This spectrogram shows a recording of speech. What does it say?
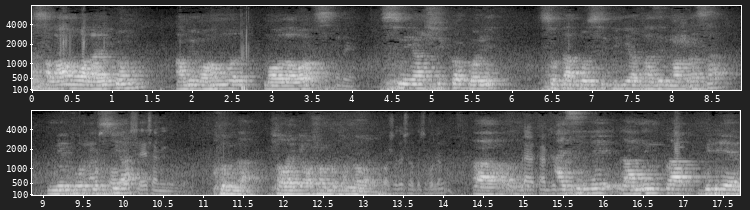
আসসালামু আলাইকুম। আমি মোহাম্মদ মৌলাওয়াক্স সিনিয়র শিক্ষক গণিত সুলতানপুর সিদ্দিকিয়া ফাজিল মাদ্রাসা মিরপুর কুষ্টিয়া শেষ আমি খুলনা। সবাইকে অসংখ্য ধন্যবাদ। পর্ষদের সদস্য বলেন। আইসিডি লার্নিং ক্লাব বিডিএর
